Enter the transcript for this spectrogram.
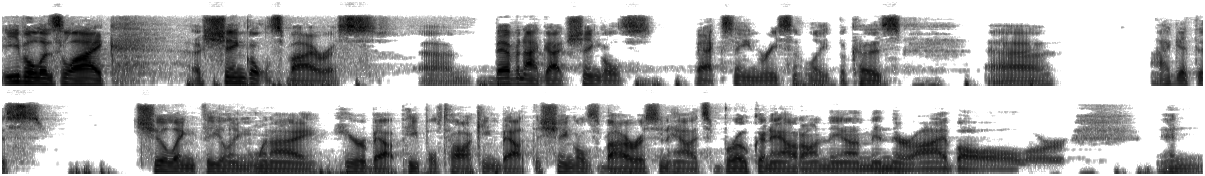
Evil is like a shingles virus. Um, Bev and I got shingles vaccine recently because uh, I get this chilling feeling when I hear about people talking about the shingles virus and how it's broken out on them in their eyeball or and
